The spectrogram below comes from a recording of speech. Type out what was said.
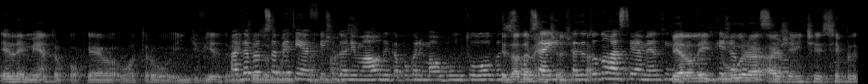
elemento ou qualquer outro indivíduo. Também Até para saber, tem a ficha do animal, daqui a pouco o animal voltou, vocês Exatamente, conseguem fazer todo um rastreamento em Pela leitura, a gente sempre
